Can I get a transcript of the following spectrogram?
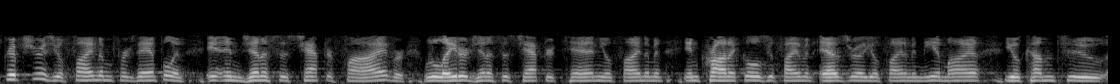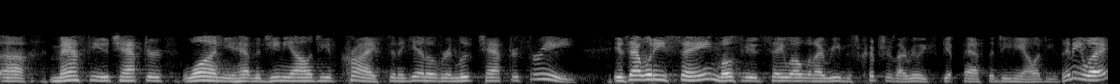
scriptures. You'll find them, for example, in, in Genesis chapter 5 or later, Genesis chapter 10. You'll find them in, in Chronicles. You'll find them in Ezra. You'll find them in Nehemiah. You'll come to uh, Matthew chapter 1. You have the genealogy of Christ. And again, over in Luke chapter 3. Is that what he's saying? Most of you would say, well, when I read the scriptures, I really skip past the genealogies anyway.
